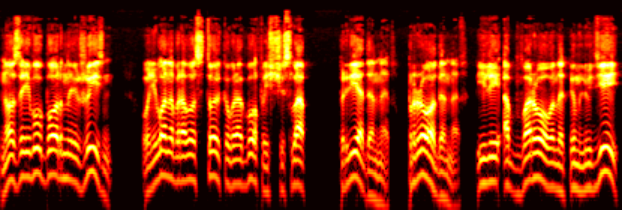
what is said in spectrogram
но за его борную жизнь у него набралось столько врагов из числа преданных, проданных или обворованных им людей,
